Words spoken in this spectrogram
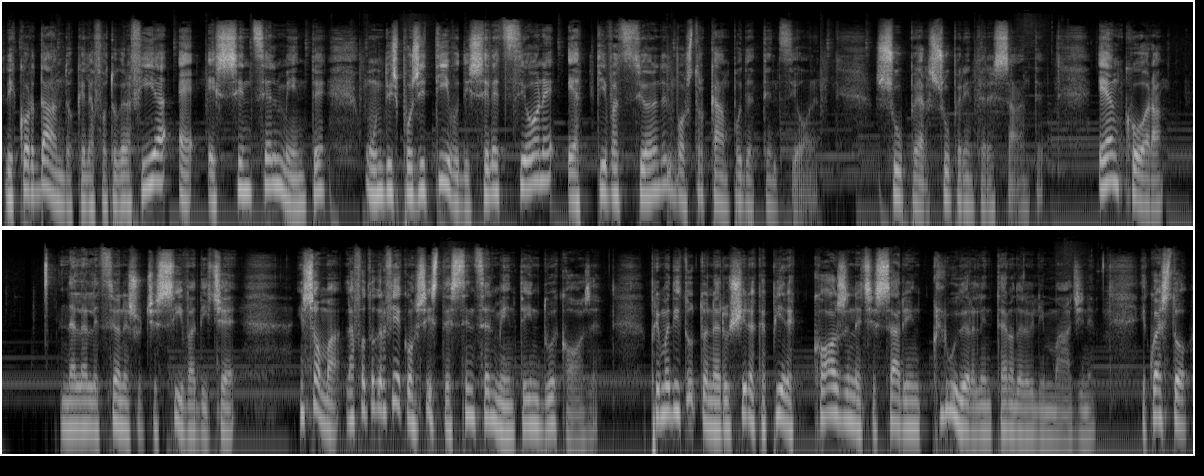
ricordando che la fotografia è essenzialmente un dispositivo di selezione e attivazione del vostro campo di attenzione. Super, super interessante. E ancora, nella lezione successiva dice Insomma, la fotografia consiste essenzialmente in due cose. Prima di tutto nel riuscire a capire cosa è necessario includere all'interno dell'immagine e questo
